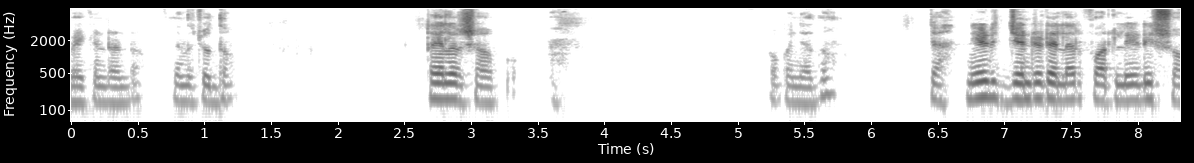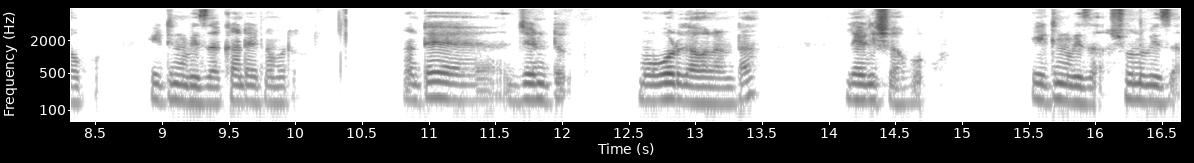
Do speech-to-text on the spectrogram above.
వేకెంట్ అంట. కింద చూద్దాం? Tailor shop. ఓపెన్ చేద్దాం. యా need gent tailor for ladies shop. Eighteen visa contact number. అంటే జెంట్ మొగోడు కావాలంట. Ladies shop. ఎయిటీన్ వీసా షూన్ వీసా.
